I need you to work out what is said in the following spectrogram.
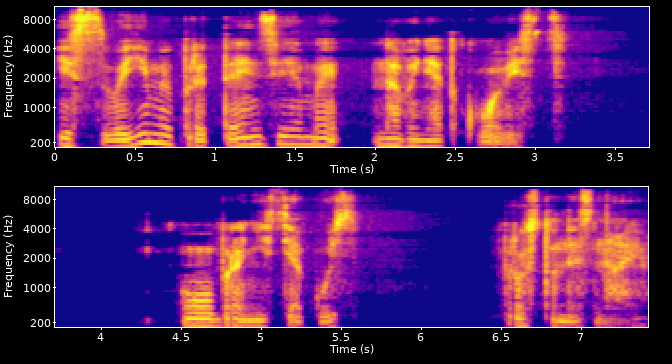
із своїми претензіями на винятковість, обраність якусь. Просто не знаю.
